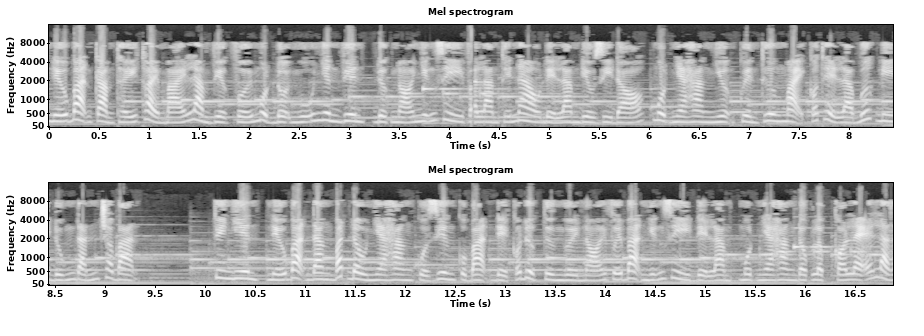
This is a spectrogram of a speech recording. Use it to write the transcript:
Nếu bạn cảm thấy thoải mái làm việc với một đội ngũ nhân viên, được nói những gì và làm thế nào để làm điều gì đó, một nhà hàng nhượng quyền thương mại có thể là bước đi đúng đắn cho bạn. Tuy nhiên, nếu bạn đang bắt đầu nhà hàng của riêng của bạn để có được từ người nói với bạn những gì để làm, một nhà hàng độc lập có lẽ là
